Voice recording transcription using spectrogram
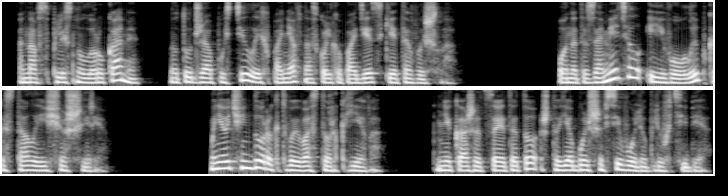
— она всплеснула руками, но тут же опустила их, поняв, насколько по-детски это вышло. Он это заметил, и его улыбка стала еще шире. «Мне очень дорог твой восторг, Ева. Мне кажется, это то, что я больше всего люблю в тебе.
